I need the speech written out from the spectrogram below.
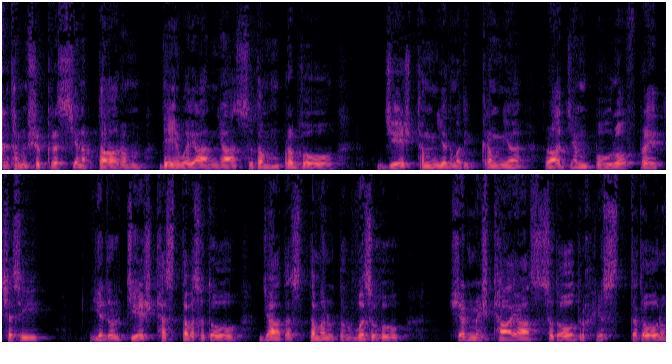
कथम् शुक्रस्य नप्तारम्? देवयान्याः सुतम् प्रभो। ज्येष्ठम् यदुमतिक्रम्य राज्यम् पूरोः प्रयच्छसि। यदुर्ज्येष्ठस्तव सुतो जातस्तमनुतुर्वसुः शर्मिष्ठायाः सुतो द्रुह्युस्ततो नः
